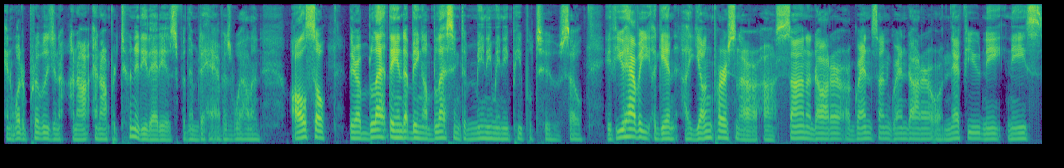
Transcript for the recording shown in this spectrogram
And what a privilege and an, opportunity that is for them to have as well. And also, they're a ble- they end up being a blessing to many, many people too. So if you have, a, again, a young person or a son, a daughter, or grandson, granddaughter, or nephew, nie- niece,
